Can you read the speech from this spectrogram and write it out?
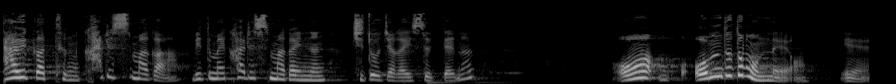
다윗 같은 카리스마가 믿음의 카리스마가 있는 지도자가 있을 때는 어, 엄두도 못 내요. 예.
